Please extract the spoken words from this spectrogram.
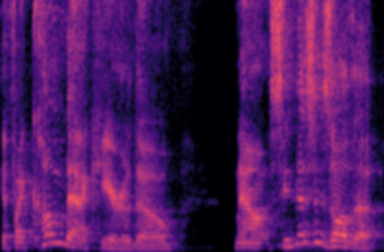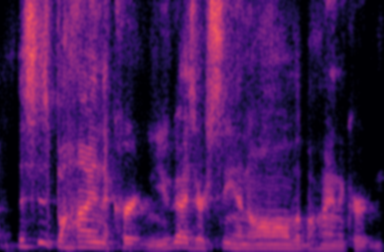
if I come back here though. Now, see, this is all the this is behind the curtain. You guys are seeing all the behind the curtain.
